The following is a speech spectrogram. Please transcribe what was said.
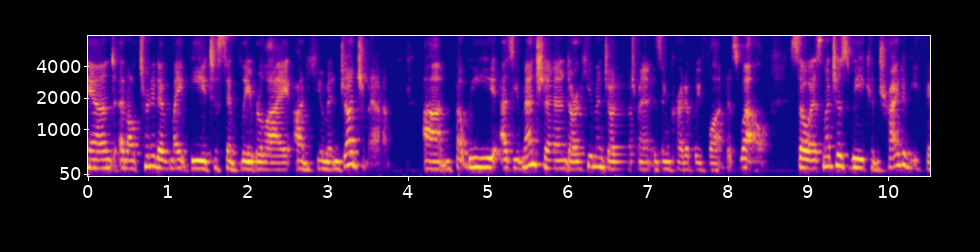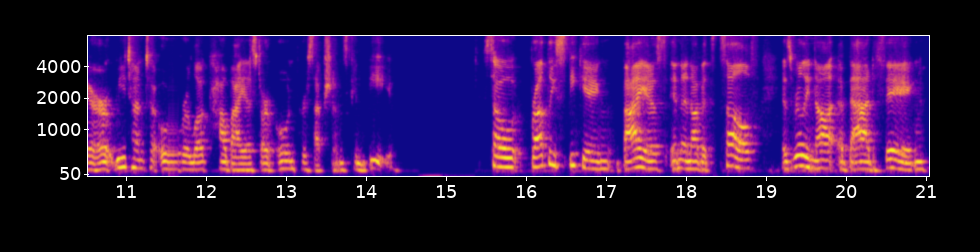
hand, an alternative might be to simply rely on human judgment. Um, but we, as you mentioned, our human judgment is incredibly flawed as well. So as much as we can try to be fair, we tend to overlook how biased our own perceptions can be. So broadly speaking, bias in and of itself is really not a bad thing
